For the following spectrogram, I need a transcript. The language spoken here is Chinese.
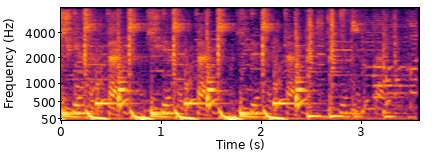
七还在，七还在，七还在，七还在。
